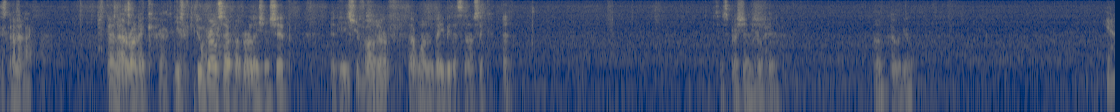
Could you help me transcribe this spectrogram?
It's had a rough kinda- It's kind of ironic. Yeah, These get her to keep two on. girls have a relationship, and he's the father of that one baby that's now sick. She's pregnant of him. Oh, there we go. Yeah?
